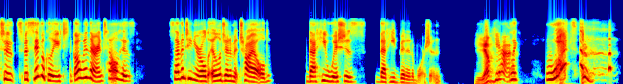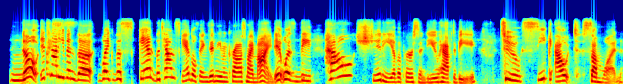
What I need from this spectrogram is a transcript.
to specifically to go in there and tell his 17 year old illegitimate child that he wishes that he'd been an abortion. Yep. Yeah. Like what? No, it's not even the like the scan the town scandal thing didn't even cross my mind. It was the how shitty of a person do you have to be to seek out someone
